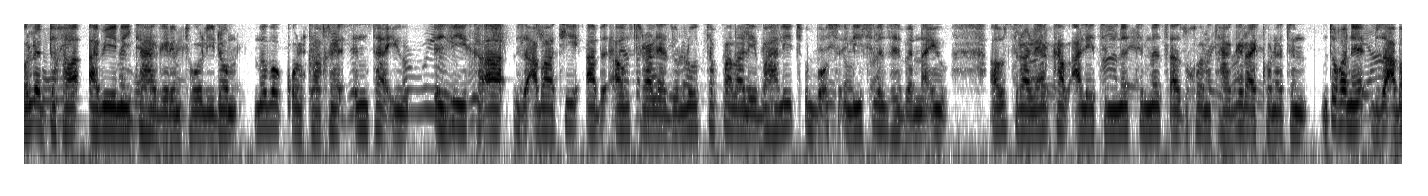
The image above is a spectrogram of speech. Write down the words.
ወለድኻ ኣበየነይቲ ሃገር እዮም ተወሊዶም? መበቆልካኸ እንታይ እዩ? እዚ ከኣ ብዛዕባ እቲ ኣብ ኣውስትራልያ ዘሎ እተፈላለየ ባህሊ ጽቡቕ ስእሊ ስለ ዝህበና እዩ። ኣውስትራልያ ካብ ዓሌትነት ነጻ ዝዀነት ሃገር ኣይኰነትን። እንተዀነ ብዛዕባ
